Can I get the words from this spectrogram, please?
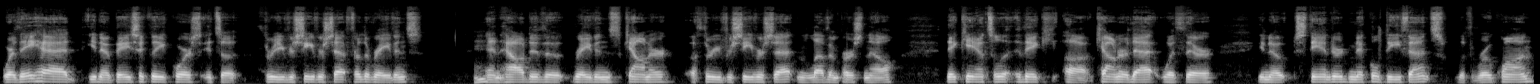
where they had, you know, basically, of course, it's a three receiver set for the Ravens. Mm-hmm. And how do the Ravens counter a three receiver set and 11 personnel? They cancel it, they uh, counter that with their you know, standard nickel defense with Roquan,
